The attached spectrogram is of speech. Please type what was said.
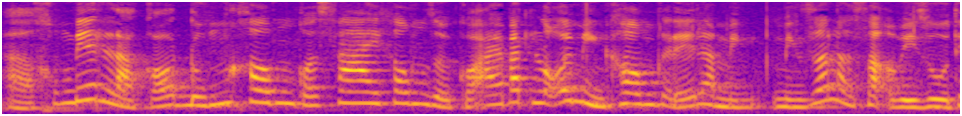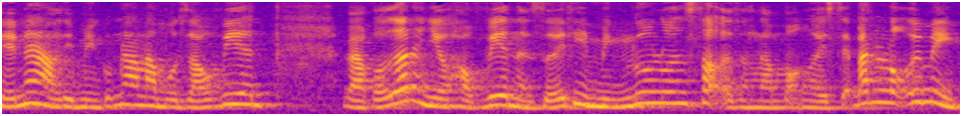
à, không biết là có đúng không có sai không rồi có ai bắt lỗi mình không. Cái đấy là mình mình rất là sợ. Vì dù thế nào thì mình cũng đang là một giáo viên và có rất là nhiều học viên ở dưới thì mình luôn luôn sợ rằng là mọi người sẽ bắt lỗi mình.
